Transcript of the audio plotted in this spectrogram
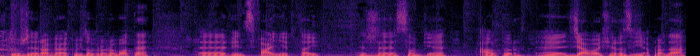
którzy robią jakąś dobrą robotę. E, więc fajnie tutaj, że sobie autor e, działa i się rozwija, prawda?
